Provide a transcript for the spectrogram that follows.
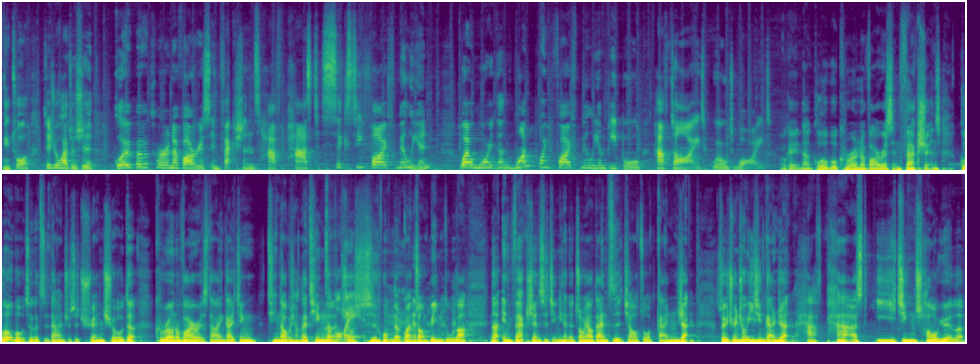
没错，这句话就是。Global coronavirus infections have passed 65 million, while more than 1.5 million people have died worldwide. OK，那 global coronavirus infections，global 这个字当然就是全球的 coronavirus，大家应该已经听到不想再听了， 就是我们的冠状病毒啦。那 infection 是今天的重要单字，叫做感染。所以全球疫情感染 have passed 已经超越了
